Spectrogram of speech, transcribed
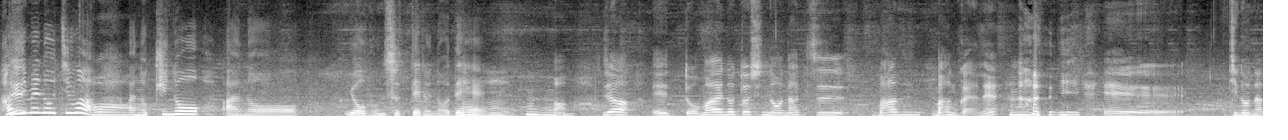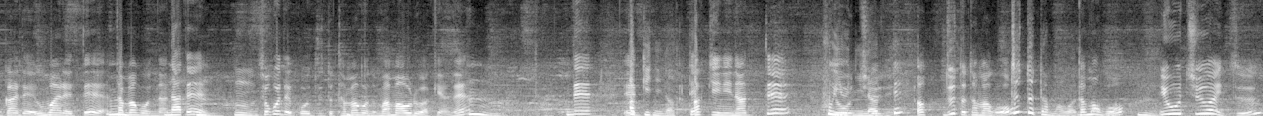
初めのうちはああの昨日あの養分吸ってるので、うんうん。うんうん。あじゃあ、えっと前の年の夏晩晩夏やね、うん。に、えー木の中で生まれてうん。卵になって、なうん。そこでこうずっと卵のままおるわけやね。う。ん。で、え秋になって？秋になって冬になって？あずっと卵？ずっと卵卵？うん。幼虫はいつ？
